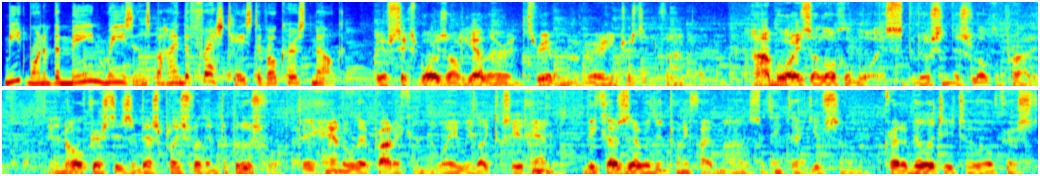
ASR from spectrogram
Meet one of the main reasons behind the fresh taste of Oakhurst milk. We have six boys altogether, and three of them are very interested in farming. Our boys are local boys producing this local product, and Oakhurst is the best place for them to produce for. They handle their product in the way we like to see it handled. Because they're within 25 miles, I think that gives some credibility to Oakhurst's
